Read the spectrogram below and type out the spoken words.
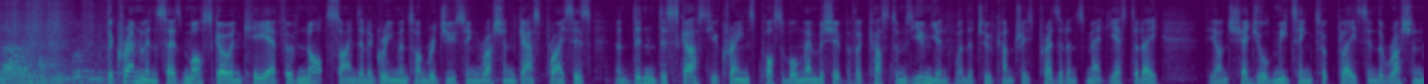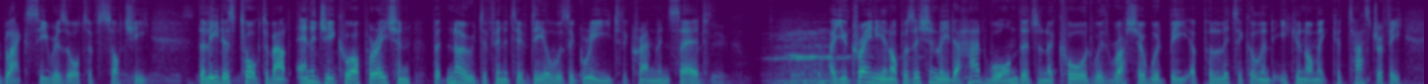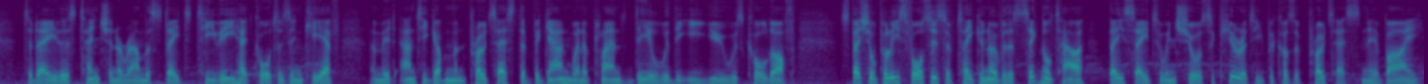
The Kremlin says Moscow and Kiev have not signed an agreement on reducing Russian gas prices and didn't discuss Ukraine's possible membership of a customs union when the two countries' presidents met yesterday. The unscheduled meeting took place in the Russian Black Sea resort of Sochi. The leaders talked about energy cooperation, but no definitive deal was agreed, the Kremlin said. A Ukrainian opposition leader had warned that an accord with Russia would be a political and economic catastrophe. Today, there's tension around the state TV headquarters in Kiev amid anti government protests that began when a planned deal with the EU was called off. Special police forces have taken over the signal tower, they say to ensure security because of protests nearby.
